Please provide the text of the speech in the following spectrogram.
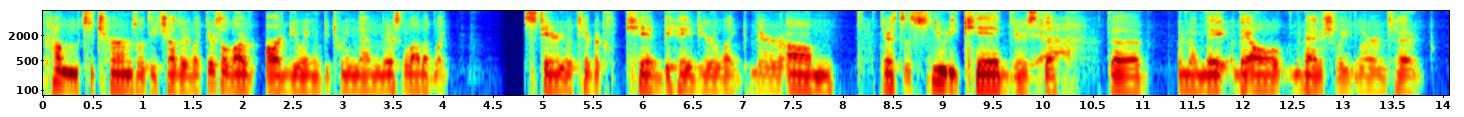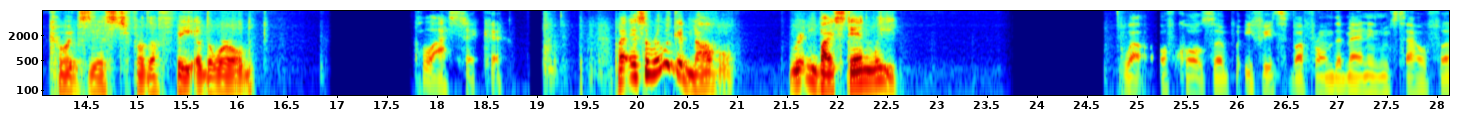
come to terms with each other. Like there's a lot of arguing between them. There's a lot of like stereotypical kid behavior like there um there's the snooty kid there's the yeah. the and then they they all eventually learn to coexist for the fate of the world classic. but it's a really good novel written by stan lee Well, of course, uh, if it's but from the man himself. Uh,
